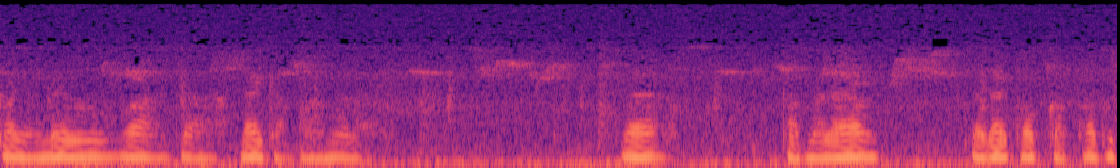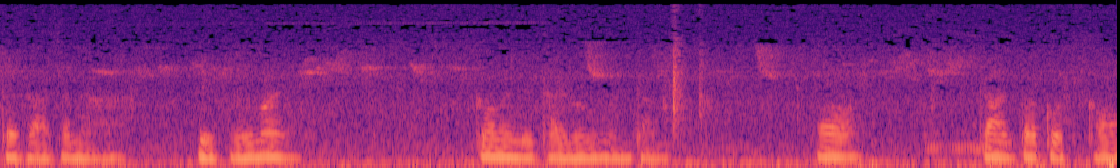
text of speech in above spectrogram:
ก็ยังไม่รู้ว่าจะได้กลับมาเมื่อไหร่และ กลับมาแล้ว จะได้พบกับพระพุทธศาสนาอีกหรือไม่ ก็ไม่มีใครรู้เหมือนกัน เพราะการปรากฏของ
